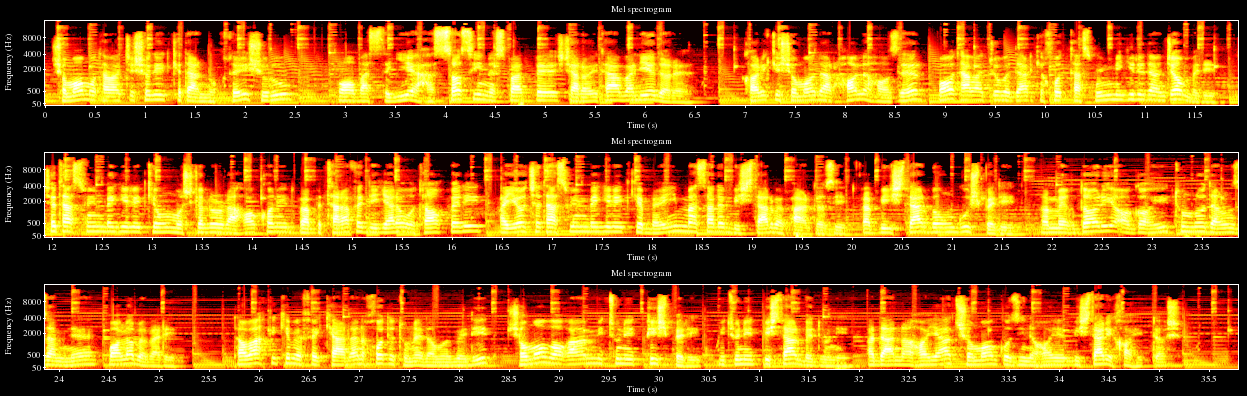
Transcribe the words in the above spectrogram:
شما متوجه شدید که در نقطه شروع وابستگی حساسی نسبت به شرایط اولیه داره. کاری که شما در حال حاضر با توجه به درک خود تصمیم می‌گیرید انجام بدید. چه تصمیم بگیرید که اون مشکل رو رها کنید و به طرف دیگر اتاق برید و یا چه تصمیم بگیرید که به این مسئله بیشتر بپردازید و بیشتر به اون گوش بدید و مقداری آگاهیتون رو در اون زمینه بالا ببرید. تا وقتی که به فکر کردن خودتون ادامه بدید شما واقعا می‌تونید پیش برید می‌تونید بیشتر بدونید و در نهایت شما گزینه های بیشتری خواهید داشت.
